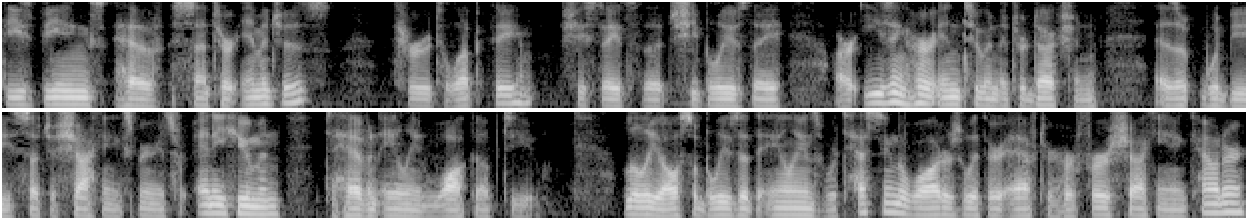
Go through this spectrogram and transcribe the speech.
these beings have sent her images through telepathy. She states that she believes they are easing her into an introduction, as it would be such a shocking experience for any human to have an alien walk up to you. Lily also believes that the aliens were testing the waters with her after her first shocking encounter,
